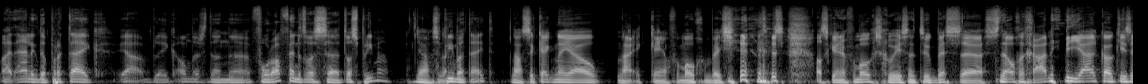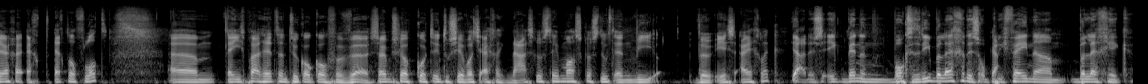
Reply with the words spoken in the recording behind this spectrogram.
Maar uiteindelijk de praktijk ja, bleek anders dan uh, vooraf. En het was, uh, het was prima. Ja, het was prima tijd. Nou, als ik kijk naar jou, nou, ik ken jouw vermogen een beetje. dus als ik naar vermogensgroei is het natuurlijk best uh, snel gegaan in die jaren, kan ik je zeggen. Echt, echt wel vlot. Um, en je praat het natuurlijk ook over we. Zou je misschien ook kort introduceren wat je eigenlijk naast Maskers doet en wie we is eigenlijk? Ja, dus ik ben een box 3 belegger. Dus op ja. privénaam beleg ik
